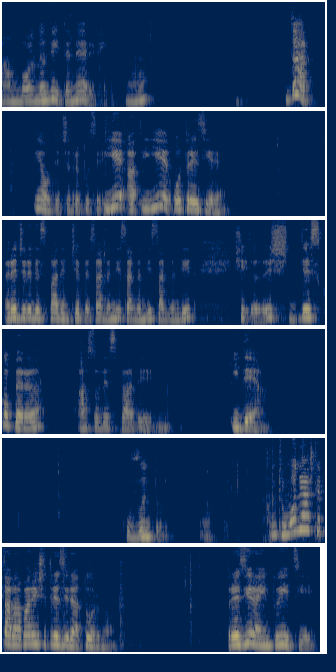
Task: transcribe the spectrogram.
am bolnăvit de nervi. Nu? Dar, ia uite ce drăguț e. E, e o trezire. Regele de spade începe, s-a gândit, s-a gândit, s-a gândit și își descoperă asul de spade, ideea, cuvântul. Ia uite. Într-un mod de așteptare apare și trezirea turnul. Trezirea intuiției.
